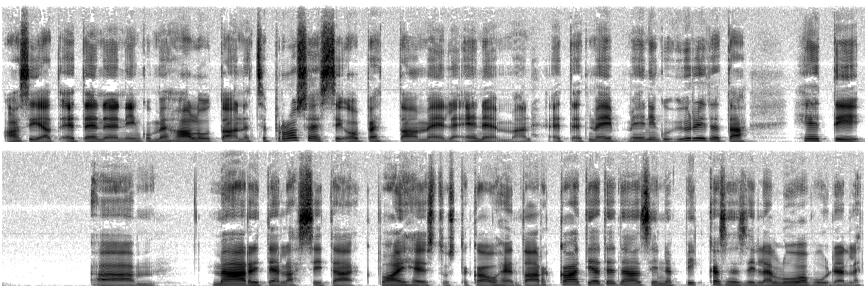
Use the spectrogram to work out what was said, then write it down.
asiat etenee niin kuin me halutaan. Että se prosessi opettaa meille enemmän. Että, että me ei, me ei niin kuin yritetä heti ähm, määritellä sitä vaiheistusta kauhean tarkkaan. Että jätetään sinne pikkasen sille luovuudelle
